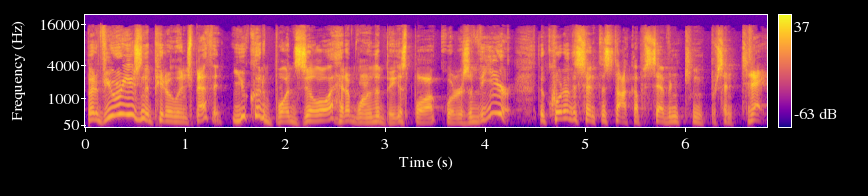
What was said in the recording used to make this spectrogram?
But if you were using the Peter Lynch method, you could have bought Zillow ahead of one of the biggest blowout quarters of the year, the quarter that sent the stock up 17% today.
